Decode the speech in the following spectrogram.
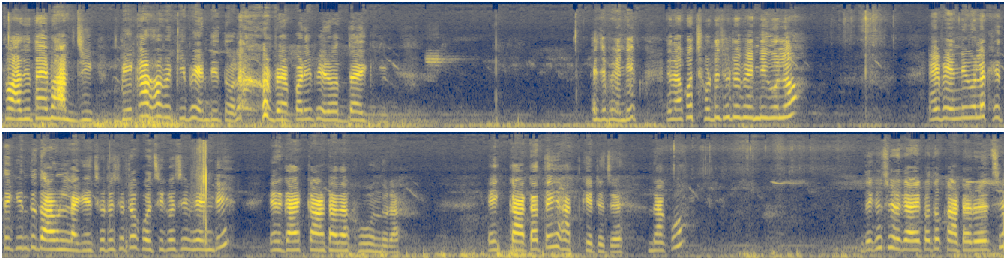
তো আজকে তাই ভাবছি, বেকার হবে কি ভেন্ডি তোলা? ব্যাপারই ফেরত দেয় কি? এই যে ভেন্ডি, এই দেখো ছোটো ছোটো ভেন্ডিগুলো এই ভেন্ডিগুলো খেতে কিন্তু দারুণ লাগে। ছোট ছোট কচি কচি ভেন্ডি, এর গায়ে কাঁটা দেখো বন্ধুরা। এই কাঁটাতেই হাত কেটে যায়। দেখো, দেখেছ এর গায়ে কত কাঁটা রয়েছে?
